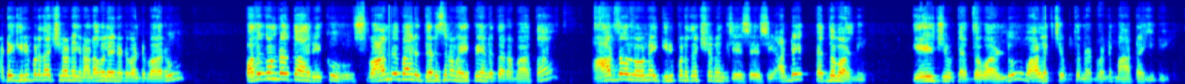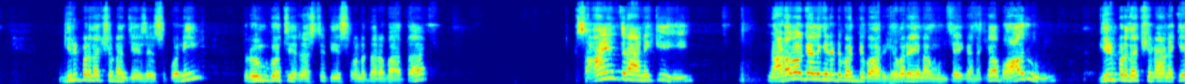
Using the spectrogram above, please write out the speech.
అంటే గిరి ప్రదక్షిణానికి నడవలేనటువంటి వారు పదకొండో తారీఖు స్వామివారి దర్శనం అయిపోయిన తర్వాత ఆటోలోనే గిరి ప్రదక్షిణం చేసేసి అంటే పెద్దవాళ్ళు ఏజ్ పెద్దవాళ్ళు వాళ్ళకి చెప్తున్నటువంటి మాట ఇది. గిరి ప్రదక్షిణం చేసేసుకొని రూమ్కి వచ్చి రెస్ట్ తీసుకున్న తర్వాత సాయంత్రానికి నడవగలిగినటువంటి వారు ఎవరైనా ఉంటే కనుక వారు గిరి ప్రదక్షిణానికి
